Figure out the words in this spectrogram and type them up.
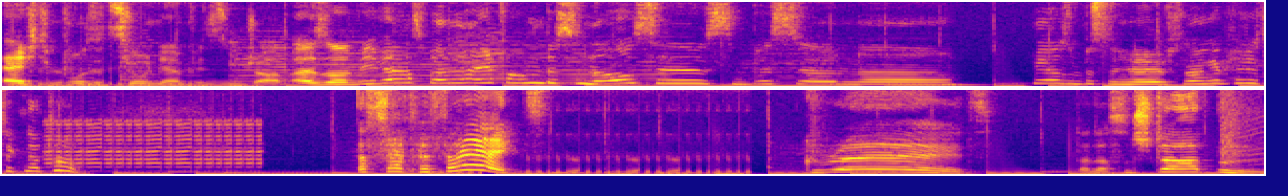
echte Position ja für diesen Job. Also, wie wär's, wenn du einfach ein bisschen aushilfst, ein bisschen, äh, ja, so ein bisschen hilfst und dann gib ich dir die Signatur. Das wäre perfekt! Great! Dann lass uns starten!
